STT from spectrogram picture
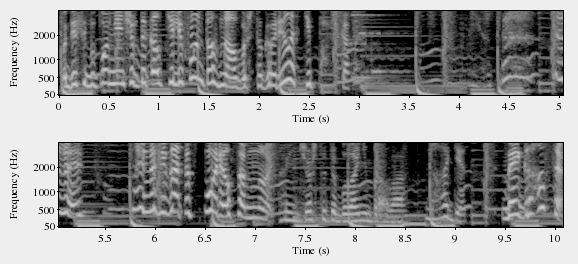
Вот если бы поменьше втыкал телефон, то знал бы, что говорила Степашка. Нет. Жесть. Ну нафига ты спорил со мной? А ничего, что ты была не права. Молодец. Доигрался?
